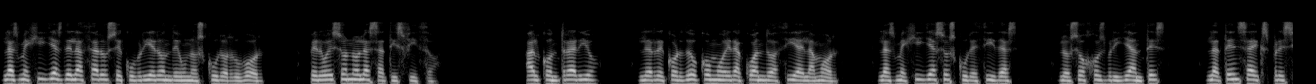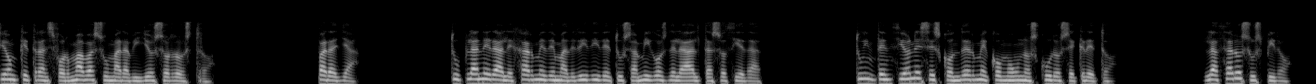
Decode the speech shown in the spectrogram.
Las mejillas de Lázaro se cubrieron de un oscuro rubor, pero eso no la satisfizo. Al contrario, le recordó cómo era cuando hacía el amor, las mejillas oscurecidas, los ojos brillantes, la tensa expresión que transformaba su maravilloso rostro. Para allá. Tu plan era alejarme de Madrid y de tus amigos de la alta sociedad. Tu intención es esconderme como un oscuro secreto. Lázaro suspiró.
